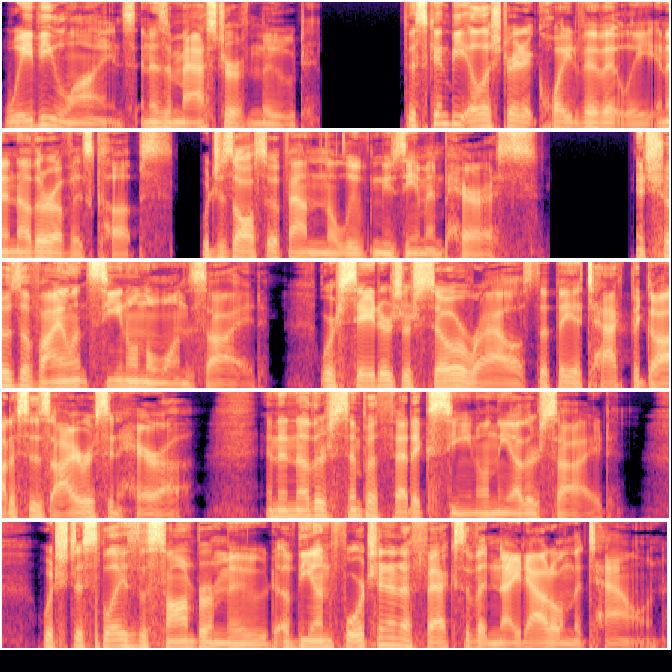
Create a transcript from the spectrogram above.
wavy lines and is a master of mood. This can be illustrated quite vividly in another of his cups, which is also found in the Louvre Museum in Paris. It shows a violent scene on the one side, where satyrs are so aroused that they attack the goddesses Iris and Hera, and another sympathetic scene on the other side, which displays the somber mood of the unfortunate effects of a night out on the town.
